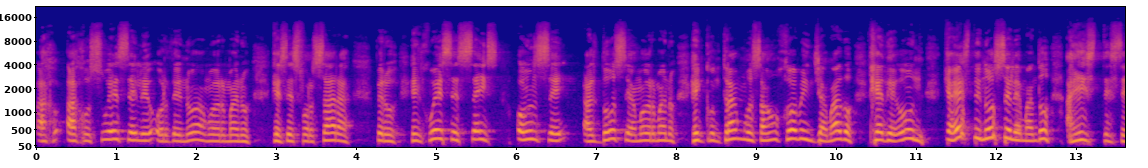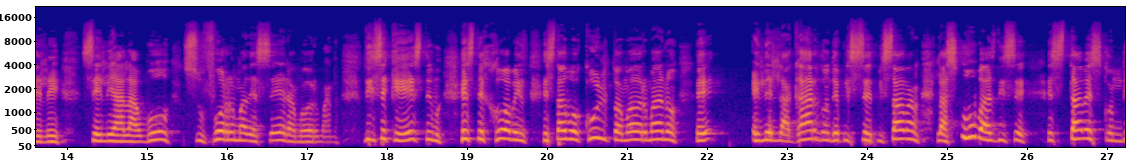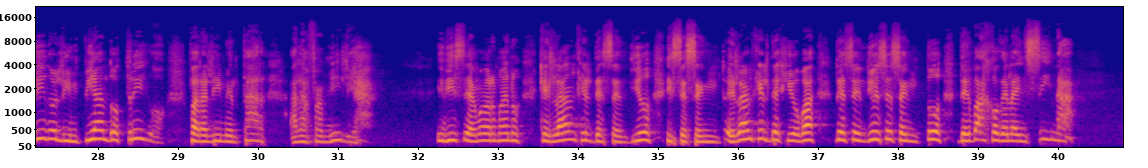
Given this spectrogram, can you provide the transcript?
A, Josué se le ordenó, amor hermano, que se esforzara, pero en jueces 6, 11 al 12, amor hermano, encontramos a un joven llamado Gedeón, que a este no se le mandó, a este se le, se le alabó su forma de ser, amor hermano. Dice que este, este joven estaba oculto, amor hermano, eh, en el lagar donde se pisaban las uvas, dice, estaba escondido limpiando trigo para alimentar a la familia. Y dice, amado hermano, que el ángel descendió y se sentó, el ángel de Jehová descendió y se sentó debajo de la encina.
